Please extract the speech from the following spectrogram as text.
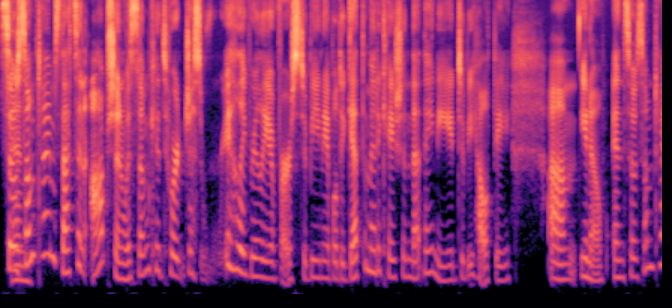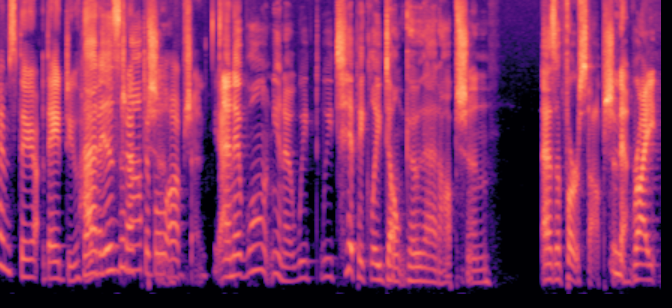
So and sometimes that's an option with some kids who are just really, really averse to being able to get the medication that they need to be healthy. Um, you know, and so sometimes they they do have that an is injectable an option. option. Yeah. And it won't, you know, we we typically don't go that option as a first option no. right?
